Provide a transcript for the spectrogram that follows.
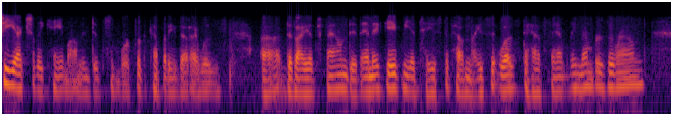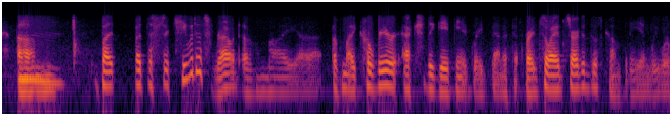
she actually came on and did some work for the company that I was uh, that I had founded, and it gave me a taste of how nice it was to have family members around. Um, mm. But but the circuitous route of my uh, of my career actually gave me a great benefit, right? So I had started this company, and we were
